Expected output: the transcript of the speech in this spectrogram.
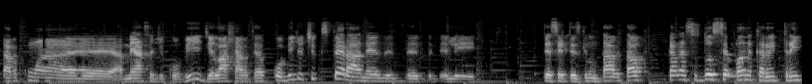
Tava com a é, ameaça de Covid, ele achava que era Covid, eu tinha que esperar, né? Ele, ele ter certeza que não tava e tal. Cara, essas duas semanas, cara, eu entrei em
